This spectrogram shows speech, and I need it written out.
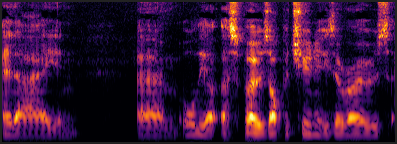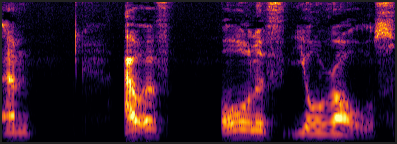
LA and um, all the I suppose opportunities arose. Um, out of all of your roles,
